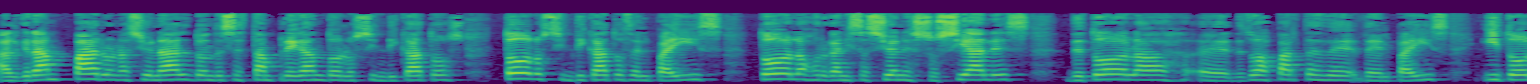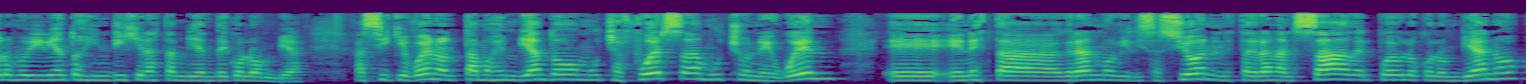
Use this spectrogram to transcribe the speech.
al gran paro nacional, donde se están plegando los sindicatos todos los sindicatos del país, todas las organizaciones sociales de todas, las, eh, de todas partes del país y todos los movimientos indígenas también de Colombia. Así que bueno, estamos enviando mucha fuerza, mucho nehuen eh, en esta gran movilización, en esta gran alzada del pueblo colombiano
